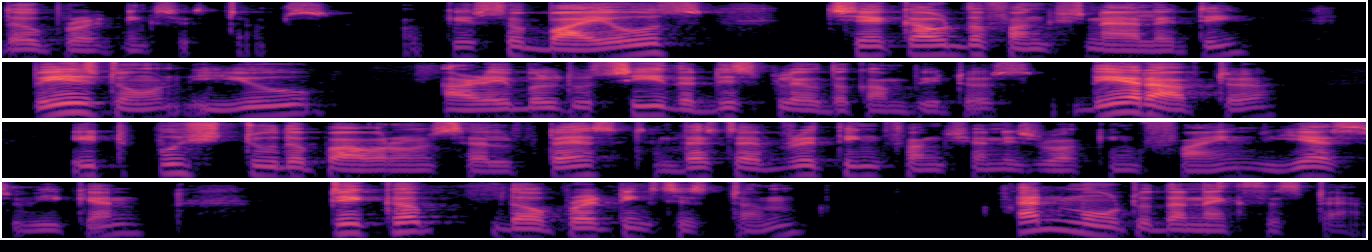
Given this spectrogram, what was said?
the operating systems. Okay, so BIOS check out the functionality based on you are able to see the display of the computers. Thereafter, it push to the power on self-test that everything function is working fine. Yes, we can take up the operating system and move to the next step.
